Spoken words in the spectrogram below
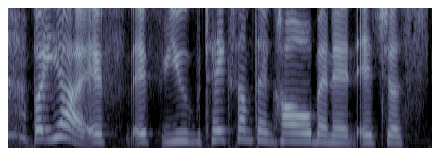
but yeah, if if you take something home and it it's just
